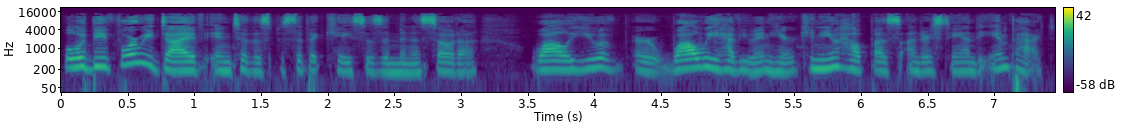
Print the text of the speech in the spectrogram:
Well, before we dive into the specific cases in Minnesota, while you have or while we have you in here, can you help us understand the impact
